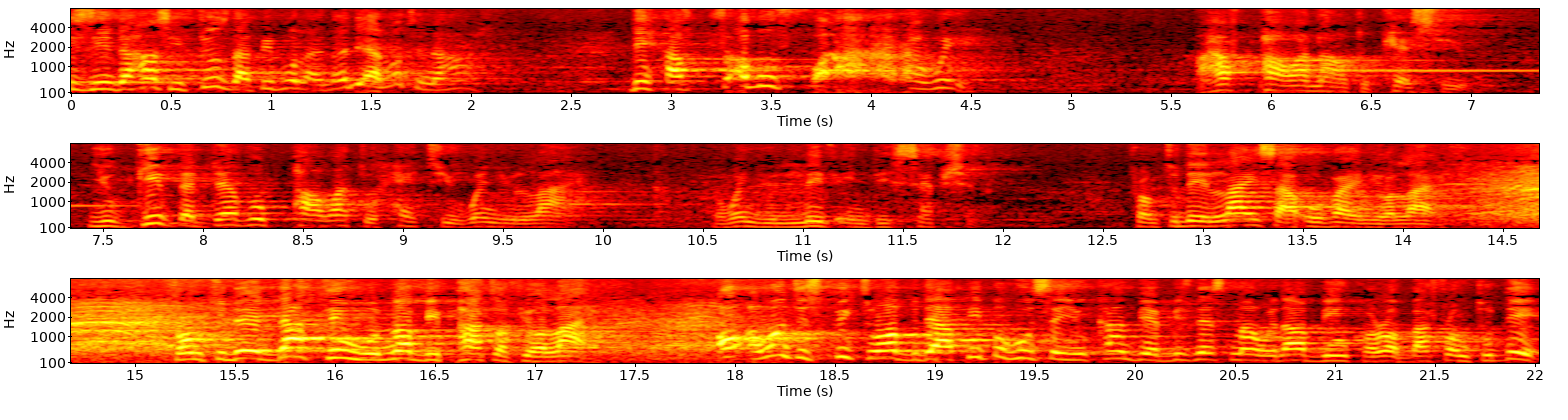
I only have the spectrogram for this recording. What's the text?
is in the house. He feels that people like that. They are not in the house. They have traveled far away. I have power now to curse you. You give the devil power to hurt you when you lie and when you live in deception. From today, lies are over in your life. From today, that thing will not be part of your life. Oh, I want to speak to all. There are people who say you can't be a businessman without being corrupt. But from today,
